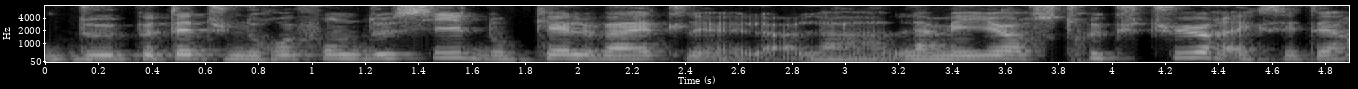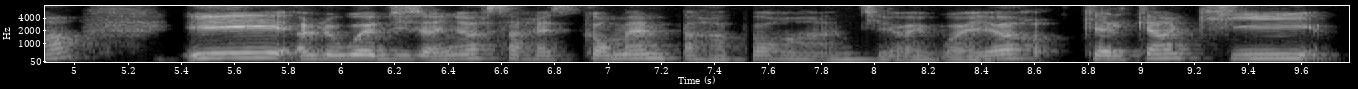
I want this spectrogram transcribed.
de peut-être une refonte de site, donc quelle va être la, meilleure structure, etc. Et le web designer, ça reste quand même par rapport à un DIYer, quelqu'un qui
